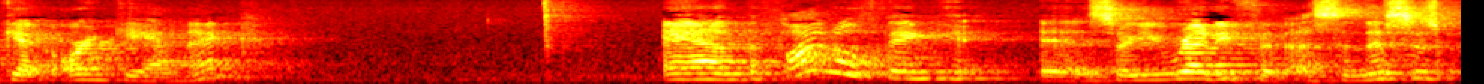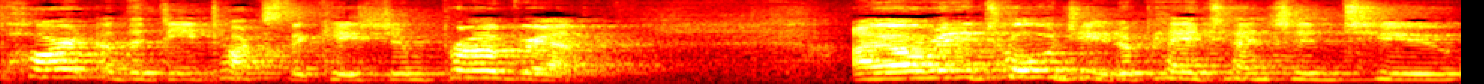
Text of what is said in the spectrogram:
get organic. And the final thing is, are you ready for this? And this is part of the detoxification program. I already told you to pay attention to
